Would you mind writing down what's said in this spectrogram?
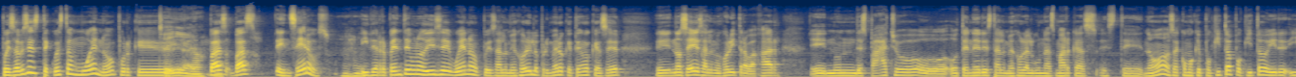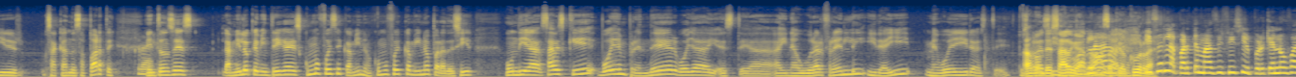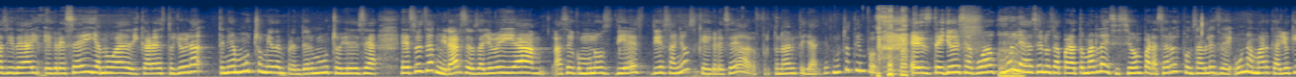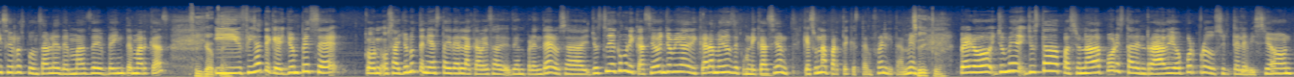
pues a veces te cuesta un bueno porque vas, vas en ceros y de repente uno dice, bueno, pues a lo mejor y lo primero que tengo que hacer eh, no sé, es a lo mejor y trabajar en un despacho o, tener esta a lo mejor algunas marcas, este, ¿no? O sea, como que poquito a poquito ir, ir sacando esa parte. Entonces, a mí lo que me intriga es cómo fue ese camino, cómo fue el camino para decir, un día, ¿sabes qué? Voy a emprender, voy a, este, a, inaugurar Friendly y de ahí me voy a ir a, este, pues a donde salga, ¿no? Claro. que ocurra. Esa es la parte más difícil porque no fue así de, ay, egresé y ya me voy a dedicar a esto. Yo era, tenía mucho miedo a emprender, mucho. Yo decía, eso es de admirarse. O sea, yo veía hace como unos 10, 10 años que egresé, afortunadamente ya, ya es mucho tiempo. este, yo decía, wow, ¿cómo le hacen? O sea, para tomar la decisión, para ser responsables de una marca. Yo aquí soy responsable de más de 20 marcas. Fíjate. Y fíjate que yo empecé o sea, yo no tenía esta idea en la cabeza de, emprender, o sea, yo estudié comunicación, yo me iba a dedicar a medios de comunicación, que es una parte que está en Friendly también. Sí, claro. Pero yo me, yo estaba apasionada por estar en radio, por producir televisión,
